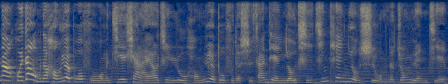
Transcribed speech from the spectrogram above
那回到我们的红月波符，我们接下来要进入红月波符的十三天，尤其今天又是我们的中元节，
